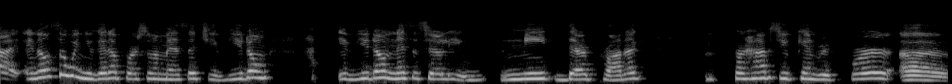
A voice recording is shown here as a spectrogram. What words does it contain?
right and also when you get a personal message if you don't if you don't necessarily need their product perhaps you can refer a,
